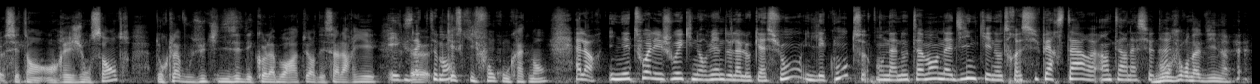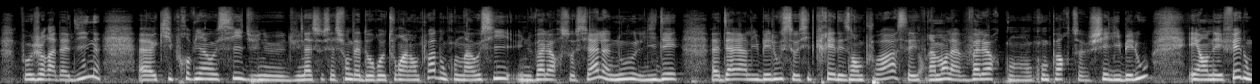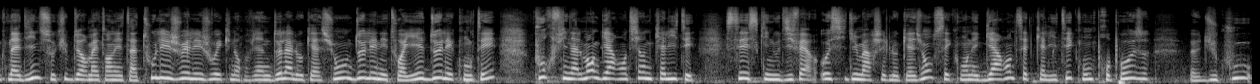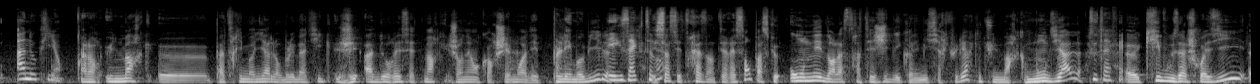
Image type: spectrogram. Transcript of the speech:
c'est en, en, région centre. Donc là, vous utilisez des collaborateurs, des salariés. Exactement. Qu'est-ce qu'ils font concrètement? Alors, ils nettoient les jouets qui nous reviennent de la location, ils les comptent. On a notamment Nadine qui est notre superstar internationale. Bonjour Nadine. Bonjour à Nadine, euh, qui provient aussi d'une association d'aide au retour à l'emploi. Donc on a aussi une valeur sociale. Nous, l'idée euh, derrière Libellou, c'est aussi de créer des emplois. C'est vraiment la valeur qu'on comporte chez Libellou. Et en effet, donc Nadine s'occupe de remettre en état tous les jeux et les jouets qui nous reviennent de la location, de les nettoyer, de les compter, pour finalement garantir une qualité. C'est ce qui nous diffère aussi du marché de l'occasion, c'est qu'on est garant de cette qualité qu'on propose du coup à nos clients. Alors une marque euh, patrimoniale emblématique, j'ai adoré cette marque, j'en ai encore chez moi des Playmobil. Exactement. Et ça c'est très intéressant parce qu'on est dans la stratégie de l'économie circulaire qui est une marque mondiale Tout à fait. Euh, qui vous a choisi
